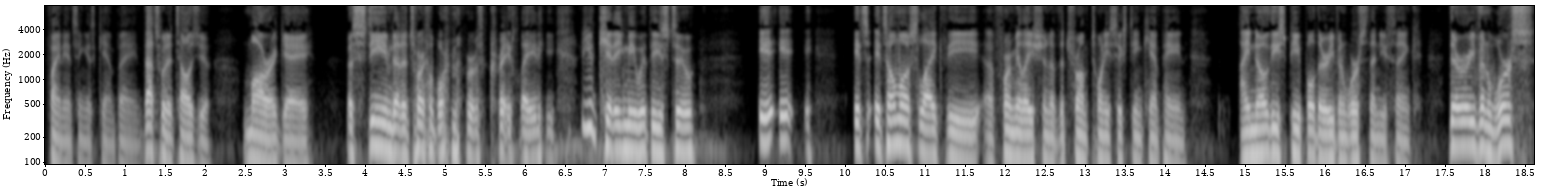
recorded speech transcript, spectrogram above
financing his campaign. That's what it tells you, Mara Gay, esteemed editorial board member of the Gray Lady. Are you kidding me with these two? It, it, it- it's, it's almost like the uh, formulation of the Trump 2016 campaign. I know these people, they're even worse than you think. They're even worse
